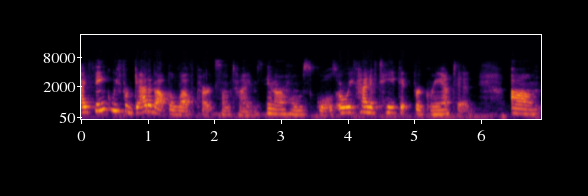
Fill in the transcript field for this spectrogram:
I think we forget about the love part sometimes in our homeschools, or we kind of take it for granted. Um,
